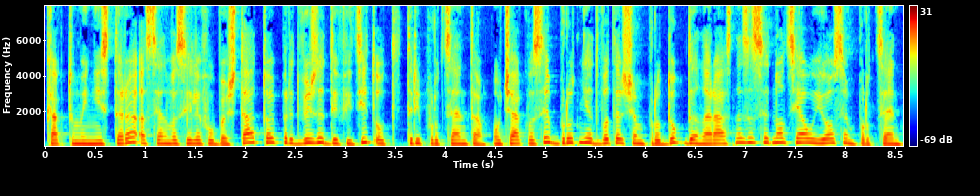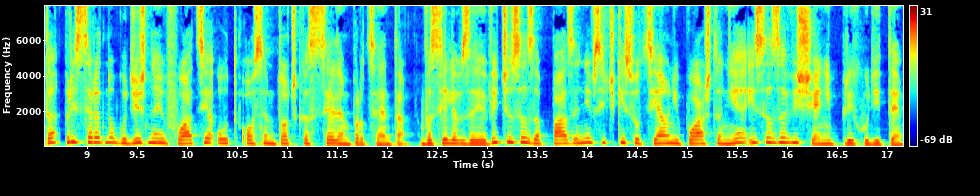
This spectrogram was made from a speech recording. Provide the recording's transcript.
Както министъра Асен Василев обеща, той предвижда дефицит от 3%. Очаква се брутният вътрешен продукт да нарасне с 1,8% при средногодишна инфлация от 8,7%. Василев заяви, че са запазени всички социални плащания и са завишени приходите.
